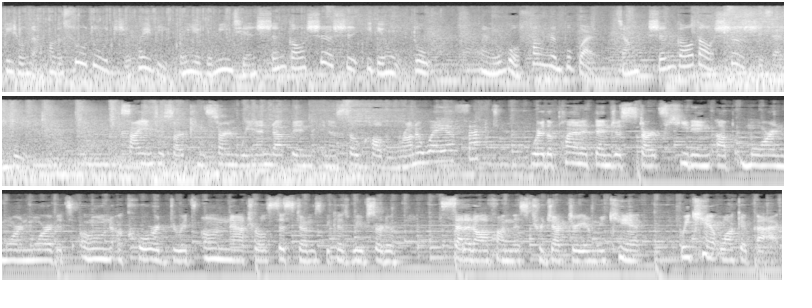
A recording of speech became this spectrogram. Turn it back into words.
地球暖化的速度只会比工业革命前升高摄氏一点五度，但如果放任不管，将升高到摄氏三度。Scientists are concerned we end up in in a so-called runaway effect, where the planet then just starts heating up more and more and more of its own accord through its own natural systems because we've sort of set it off on this trajectory and we can't we can't walk it back.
